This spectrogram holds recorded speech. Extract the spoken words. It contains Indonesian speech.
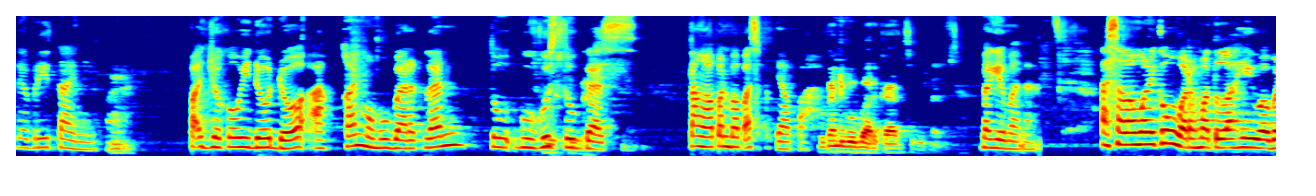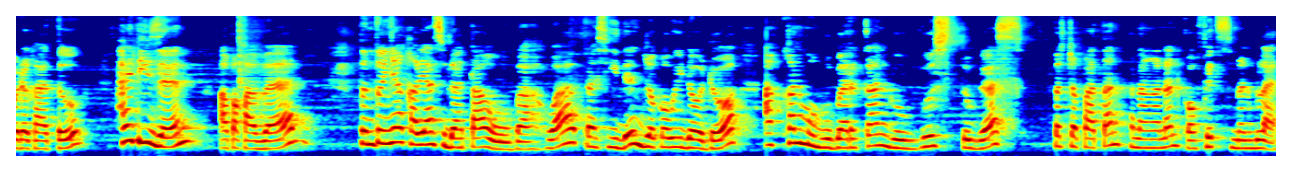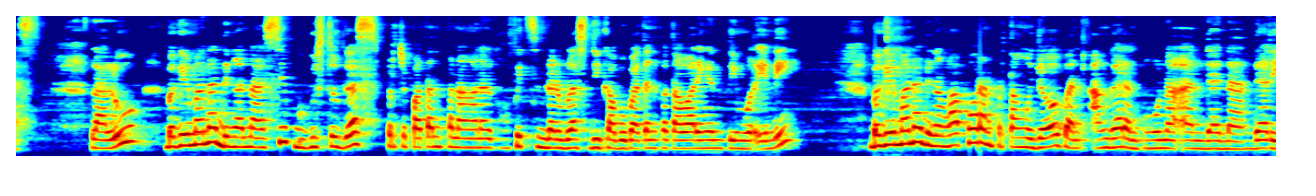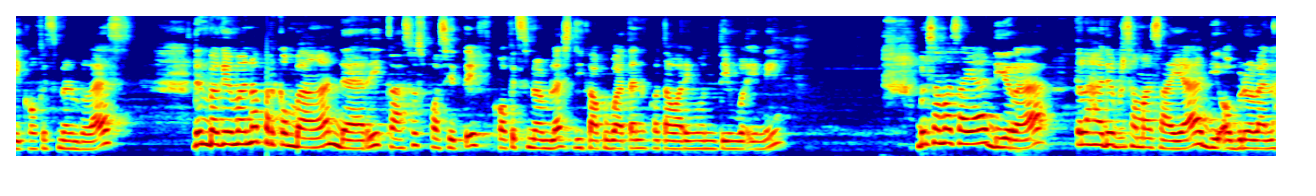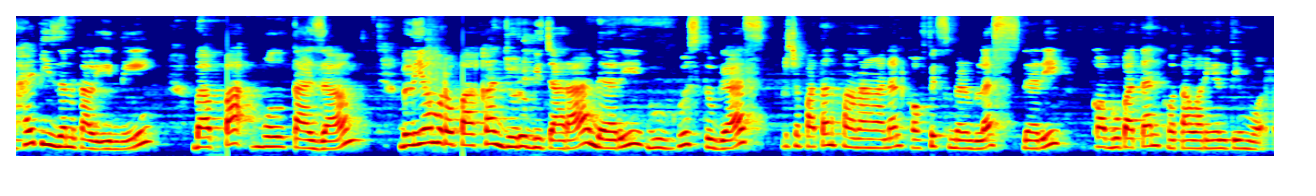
Ada berita ini, Pak. Hmm. Pak Joko Widodo akan membubarkan tu gugus tugas. Tanggapan Bapak seperti apa? Bukan dibubarkan sebenarnya. Bagaimana? Assalamualaikum warahmatullahi wabarakatuh. Hai Tizen, apa kabar? Tentunya kalian sudah tahu bahwa Presiden Joko Widodo akan membubarkan gugus tugas percepatan penanganan COVID-19. Lalu, bagaimana dengan nasib gugus tugas percepatan penanganan COVID-19 di Kabupaten Kota Waringin Timur ini? Bagaimana dengan laporan pertanggungjawaban anggaran penggunaan dana dari COVID-19? Dan bagaimana perkembangan dari kasus positif COVID-19 di Kabupaten Kota Waringin Timur ini? Bersama saya Dira, telah hadir bersama saya di obrolan Hitizen kali ini Bapak Multazam. Beliau merupakan juru bicara dari gugus tugas percepatan penanganan COVID-19 dari Kabupaten Kota Waringin Timur.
